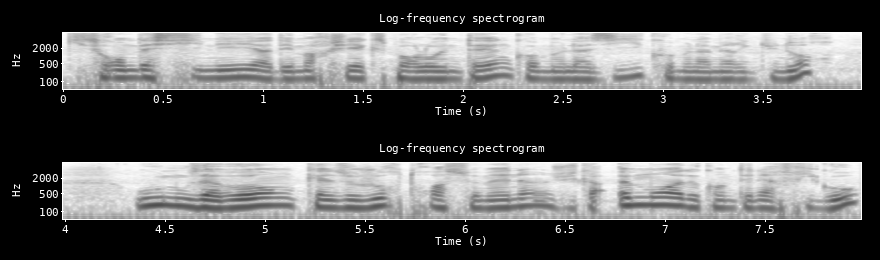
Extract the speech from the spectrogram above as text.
qui seront destinés à des marchés export lointains comme l'Asie, comme l'Amérique du Nord, où nous avons 15 jours, 3 semaines, jusqu'à un mois de conteneurs frigo,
